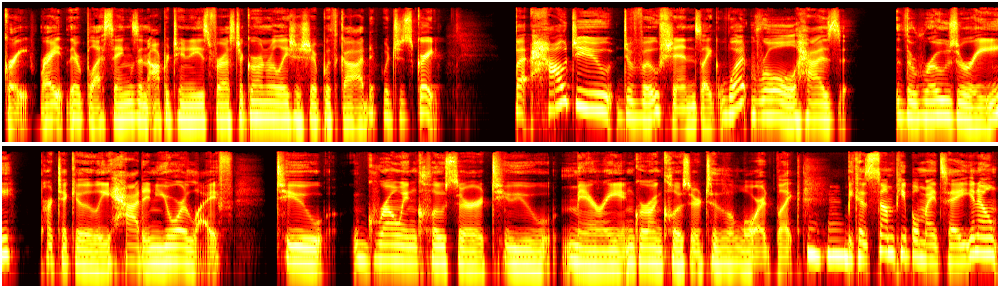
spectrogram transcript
great, right? They're blessings and opportunities for us to grow in relationship with God, which is great. But how do devotions, like what role has the rosary particularly had in your life to growing closer to Mary and growing closer to the Lord? Like, mm-hmm. because some people might say, you know,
